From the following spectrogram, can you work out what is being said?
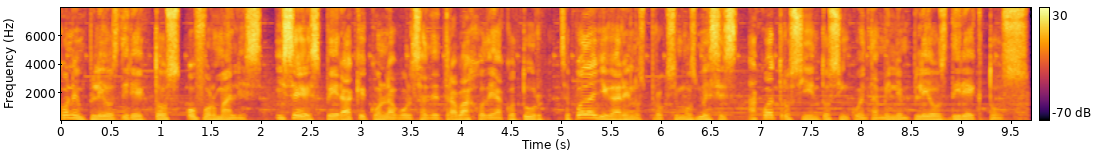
con empleos directos o formales y se espera que con la bolsa de trabajo de Acotur se pueda llegar en los próximos meses a 450 mil empleos directos.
